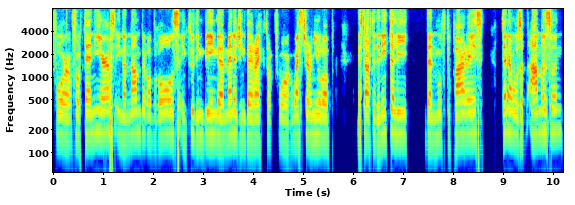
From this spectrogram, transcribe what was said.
for, for 10 years in a number of roles, including being a managing director for Western Europe. I started in Italy, then moved to Paris. Then I was at Amazon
